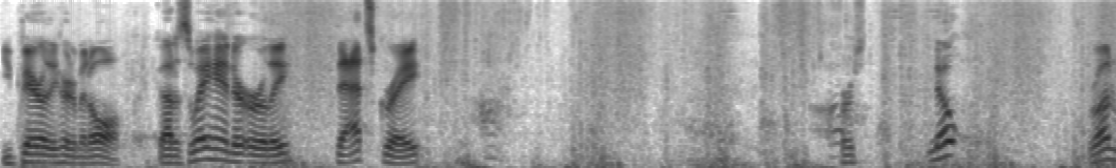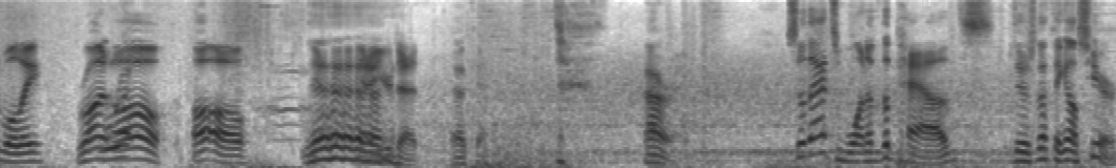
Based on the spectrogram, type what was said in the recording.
You barely hurt him at all. Got a Zweihander early. That's great. First, nope. Run, Wooly. Run. Ru- Oh. Uh-oh. Yeah, you're dead. Okay. All right. So that's one of the paths. There's nothing else here.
